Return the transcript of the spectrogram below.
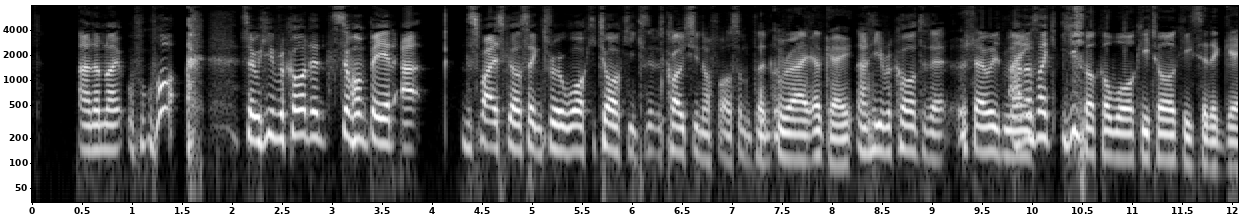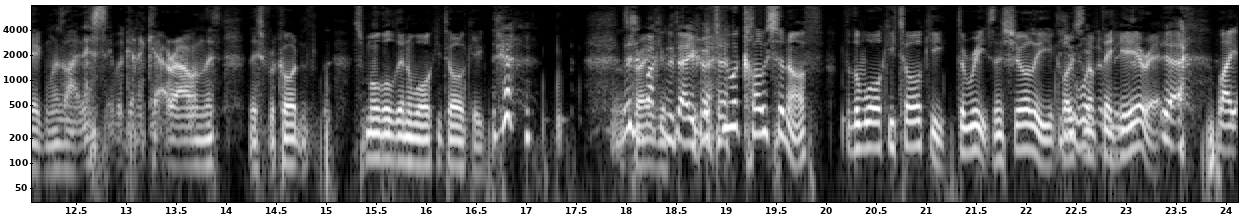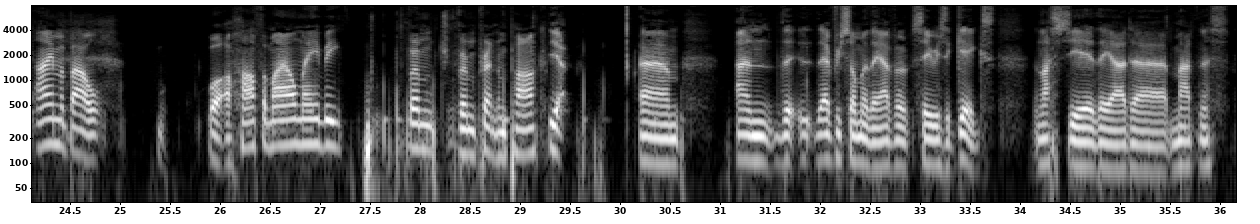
And I'm like, what? So he recorded someone being at the Spice Girls thing through a walkie-talkie because it was close enough or something. right. Okay. And he recorded it. So his mate I was like, you- took a walkie-talkie to the gig and was like, "Listen, we're gonna get around this this recording." Smuggled in a walkie-talkie. That's This is back in the day. If you were close enough for the walkie-talkie to reach, then surely you're close enough to hear it. Yeah. Like I'm about what a half a mile maybe from from Prenton Park. Yeah. Um, and the, every summer they have a series of gigs. And last year they had uh, Madness.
